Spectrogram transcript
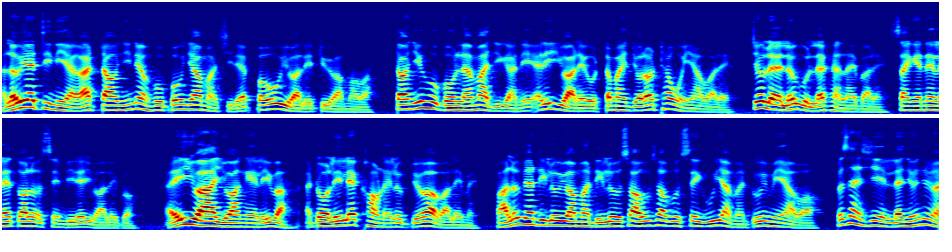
အလုပ်ရဲ့တီနေရာကတောင်ကြီးနဲ့ဟိုပုံးကြားမှာရှိတဲ့ပအိုးရွာလေးတွေ့ရမှာပါတောင်ကြီးဟိုပုံးလမ်းမကြီးကနေအဲ့ဒီရွာတွေကိုတမိုင်ကျော်လောက်ထပ်ဝင်ရပါတယ်ကျုပ်လည်းအလုပ်ကိုလက်ခံလိုက်ပါတယ်ဆိုင်ကယ်နဲ့လည်းတွားလို့အဆင်ပြေတဲ့ရွာလေးပေါ့ အဲ့ဒီရွာရွာငယ်လေးပါအတော်လေးလဲခေါင်တယ်လို့ပြောရပါလိမ့်မယ်ဘာလို့များဒီလိုရွာမှာဒီလိုအဆောက်အဦဆောက်ဖို့စိတ်ကူးရမှန်းတွေးမရပါဘူးပတ်စံရှိရင်လက်ညှိုးညွှန်ရ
